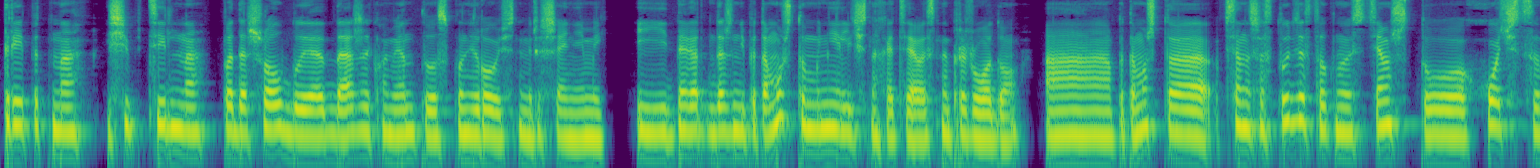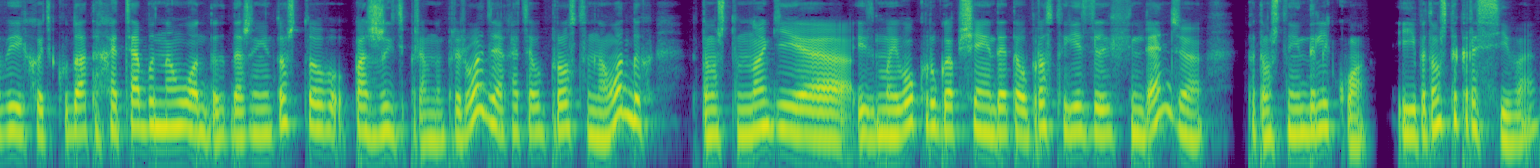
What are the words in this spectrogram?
трепетно и щептильно подошел бы даже к моменту с планировочными решениями. И, наверное, даже не потому, что мне лично хотелось на природу, а потому что вся наша студия столкнулась с тем, что хочется выехать куда-то хотя бы на отдых, даже не то, что пожить прямо на природе, а хотя бы просто на отдых, потому что многие из моего круга общения до этого просто ездили в Финляндию, потому что недалеко, и потому что красиво,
